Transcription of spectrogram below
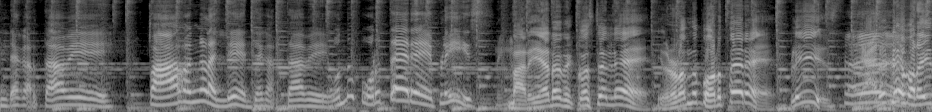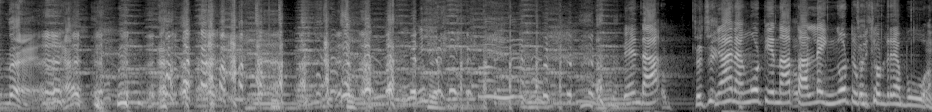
എന്റെ കർത്താവേ. പാവങ്ങളല്ലേ എന്റെ കർത്താവേ. ഒന്ന് പൊറുത്തേരേ പ്ലീസ് മറിയാടെ റിക്വസ്റ്റ് അല്ലേ? ഇവരോടൊന്ന് പുറത്തേരെ പ്ലീസ് ഞാനല്ലേ പറയുന്നേ. വേണ്ട. ഞാൻ അങ്ങോട്ട് ചെന്ന് ആ തള്ള ഇങ്ങോട്ട് വിളിച്ചോണ്ടിരാൻ പോവാ.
